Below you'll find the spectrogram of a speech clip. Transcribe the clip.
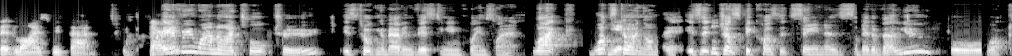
that lies with that. Sorry? Everyone I talk to is talking about investing in Queensland. Like, what's yes. going on there? Is it just because it's seen as a better value or what?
